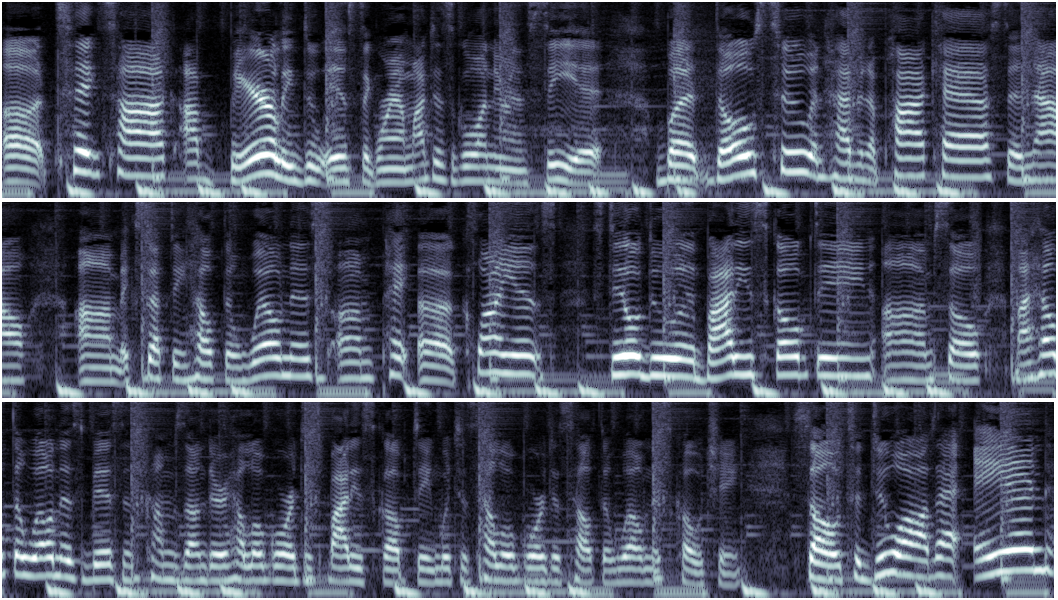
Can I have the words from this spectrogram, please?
uh, TikTok. I barely do Instagram. I just go in there and see it. But those two and having a podcast and now um, accepting health and wellness um, pay, uh, clients, still doing body sculpting. Um, so my health and wellness business comes under Hello Gorgeous Body Sculpting, which is Hello Gorgeous Health and Wellness Coaching. So to do all that and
